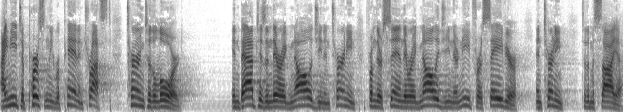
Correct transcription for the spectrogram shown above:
I need to personally repent and trust, turn to the Lord. In baptism, they were acknowledging and turning from their sin. They were acknowledging their need for a Savior and turning to the Messiah.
